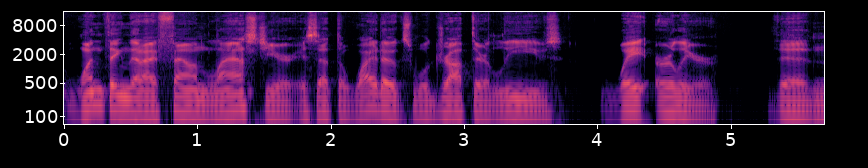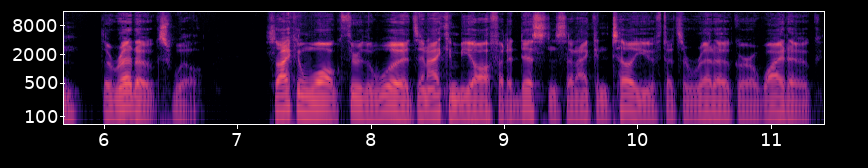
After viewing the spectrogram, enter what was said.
one thing that I found last year is that the white oaks will drop their leaves way earlier than the red oaks will. So I can walk through the woods and I can be off at a distance and I can tell you if that's a red oak or a white oak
